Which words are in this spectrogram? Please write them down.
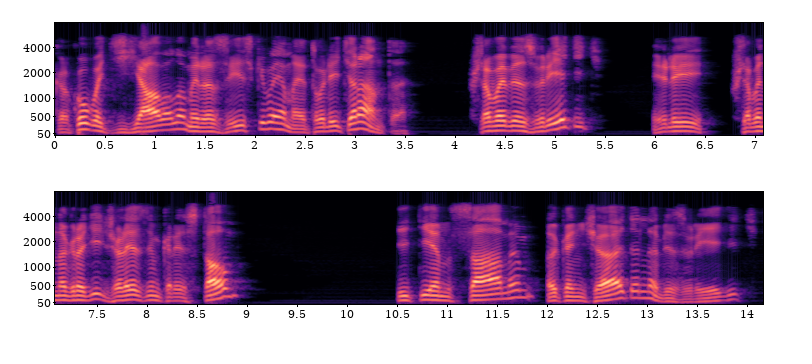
какого дьявола мы разыскиваем этого лейтенанта? Чтобы обезвредить? Или чтобы наградить железным крестом? И тем самым окончательно обезвредить,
